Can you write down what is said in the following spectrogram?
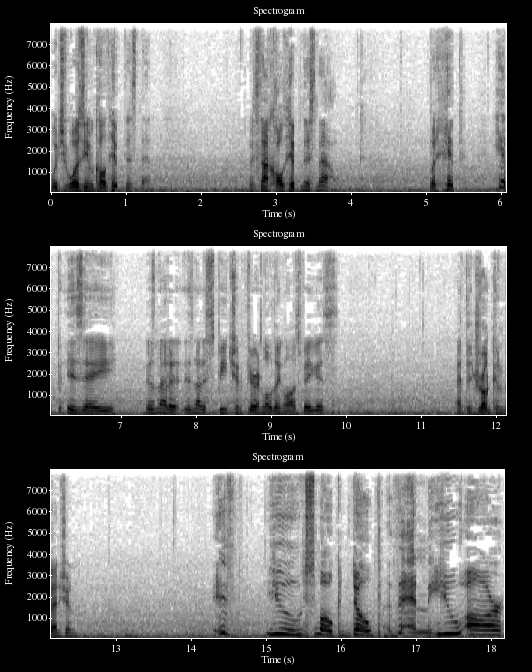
which wasn't even called hipness then. It's not called hipness now. But hip, hip is a isn't that a isn't that a speech in Fear and Loathing in Las Vegas at the drug convention? If you smoke dope, then you are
